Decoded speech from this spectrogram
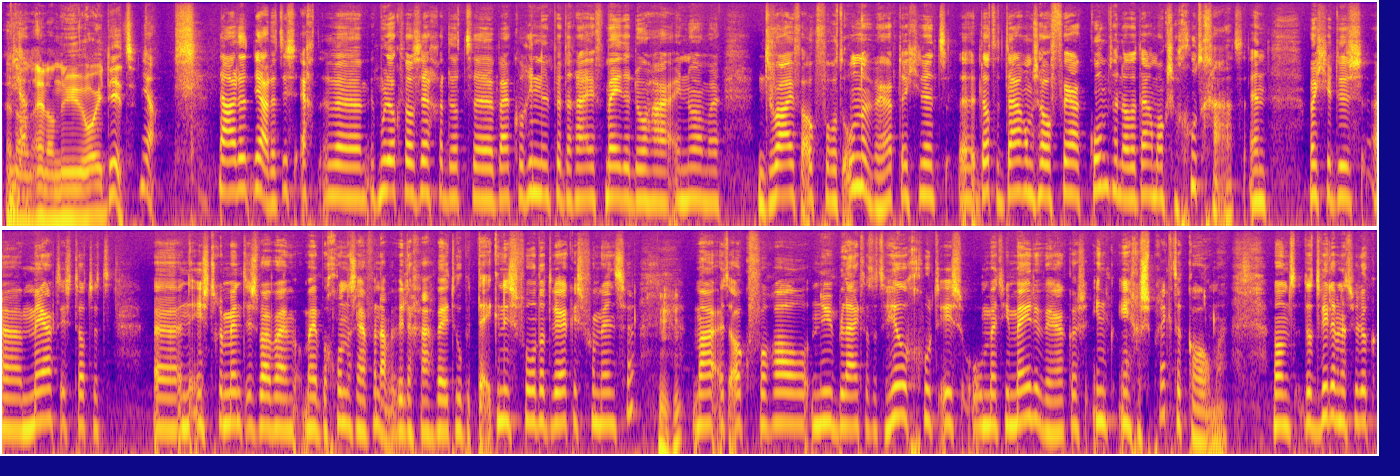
En dan, Ja. en dan nu hoor je dit. Ja, nou dat, ja, dat is echt. Uh, ik moet ook wel zeggen dat uh, bij Corine in het bedrijf, mede door haar enorme drive ook voor het onderwerp, dat, je het, uh, dat het daarom zo ver komt en dat het daarom ook zo goed gaat. En wat je dus merkt is dat het een instrument is waar wij mee begonnen zijn van, nou, we willen graag weten hoe betekenisvol dat werk is voor mensen. Mm -hmm. Maar het ook vooral nu blijkt dat het heel goed is om met die medewerkers in, in gesprek te komen. Want dat willen we natuurlijk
